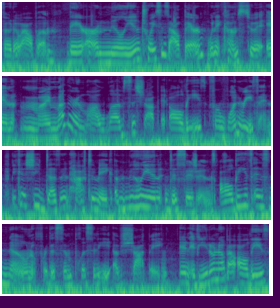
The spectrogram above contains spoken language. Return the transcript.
photo album. There are a million choices out there when it comes to it. And my mother in law loves to shop at Aldi's for one reason because she doesn't have to make a million decisions. Aldi's is known for the simplicity of shopping. And if you don't know about Aldi's,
